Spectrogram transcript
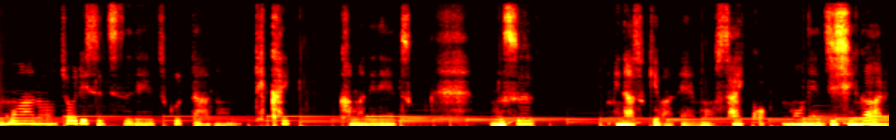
もうあの、調理室で作ったあの、でっかい釜でね、蒸す水無月はね、もう最高。もうね、自信がある。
